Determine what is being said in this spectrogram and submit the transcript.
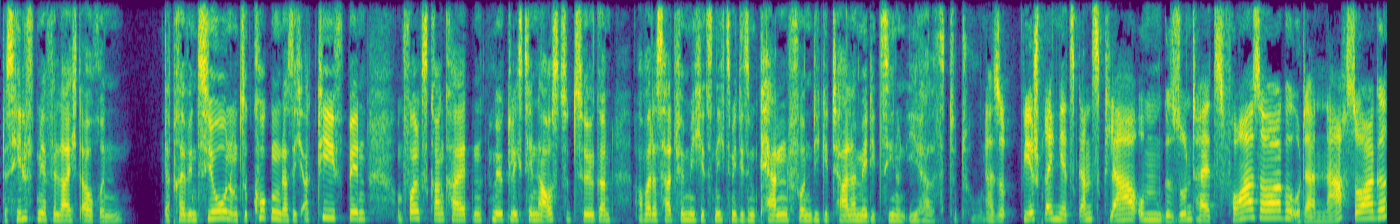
das hilft mir vielleicht auch in der Prävention, um zu gucken, dass ich aktiv bin, um Volkskrankheiten möglichst hinauszuzögern. Aber das hat für mich jetzt nichts mit diesem Kern von digitaler Medizin und E-Health zu tun. Also wir sprechen jetzt ganz klar um Gesundheitsvorsorge oder Nachsorge.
